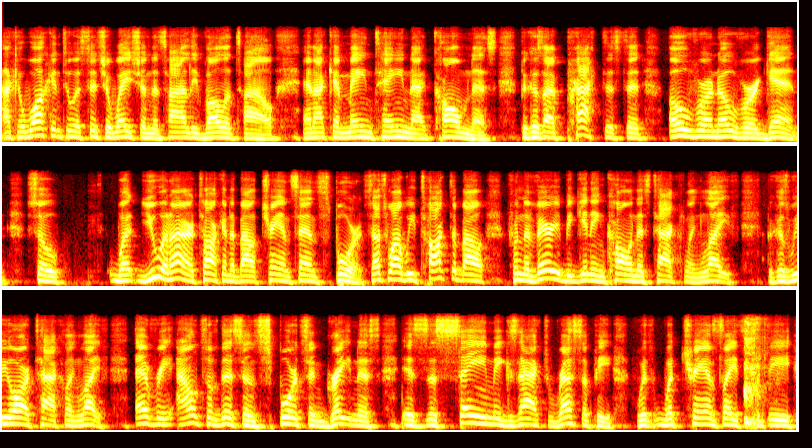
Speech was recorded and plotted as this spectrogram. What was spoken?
I can walk into a situation that's highly volatile and I can maintain that calmness because I've practiced it over and over again. So what you and I are talking about transcends sports. That's why we talked about from the very beginning calling this tackling life because we are tackling life. Every ounce of this in sports and greatness is the same exact recipe with what translates to be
